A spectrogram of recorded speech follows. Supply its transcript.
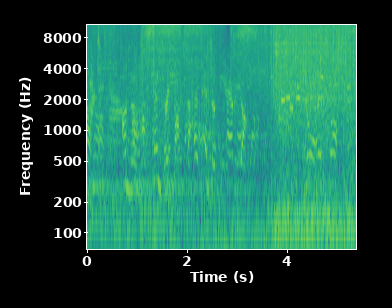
Alert! Unknown sentry buster has entered the area. Yo, heads up!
